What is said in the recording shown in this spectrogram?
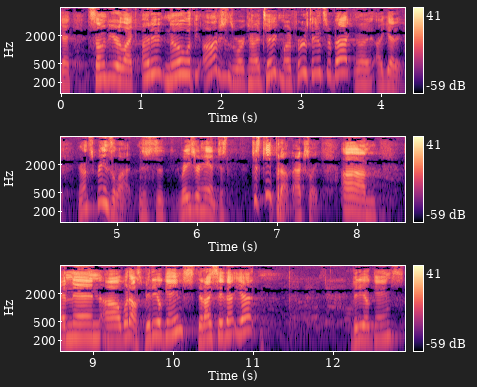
Okay, some of you are like, I didn't know what the options were. Can I take my first answer back? No, I get it. You're on screens a lot. Just, just raise your hand. Just just keep it up, actually. Um, and then uh, what else? Video games. Did I say that yet? Video games.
